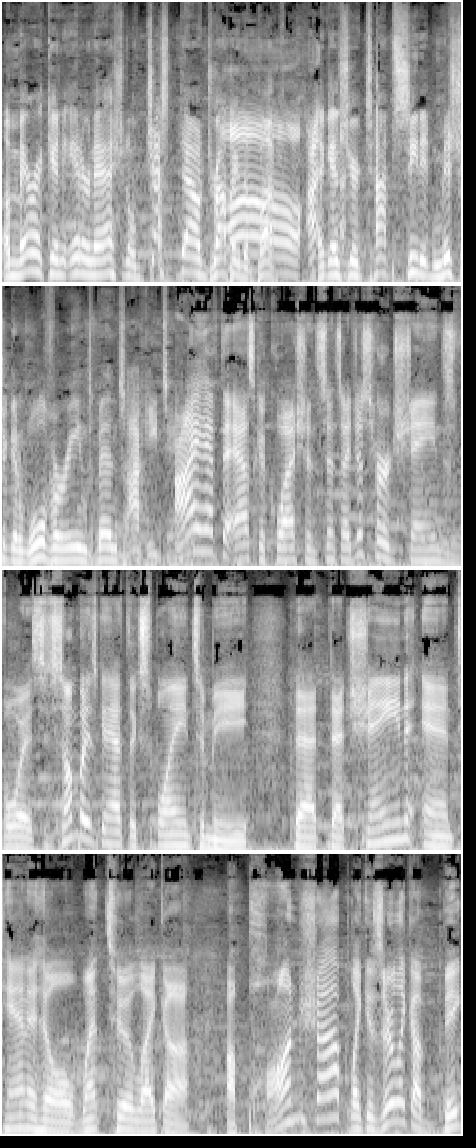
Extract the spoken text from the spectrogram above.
American International just now dropping the Oh, puck I- against your top seeded Michigan Wolverines men's hockey team. I have to ask a question since I just heard Shane's voice. Somebody's going to have to explain to me that that Shane and Tannehill went to like a a pawn shop. Like, is there like a big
